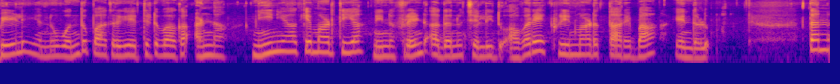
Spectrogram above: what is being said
ಬೇಳೆಯನ್ನು ಒಂದು ಪಾತ್ರೆಗೆ ಎತ್ತಿಡುವಾಗ ಅಣ್ಣ, ನೀನು ಯಾಕೆ ಮಾಡ್ತೀಯಾ? ನಿನ್ನ ಫ್ರೆಂಡ್ ಅದನ್ನು ಚೆಲ್ಲಿದ್ದು ಅವರೇ ಕ್ಲೀನ್ ಮಾಡುತ್ತಾರೆ ಬಾ, ಎಂದಳು. ತನ್ನ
